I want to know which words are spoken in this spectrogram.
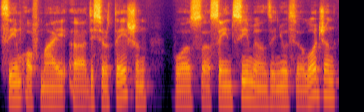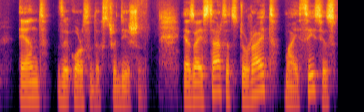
theme of my uh, dissertation was uh, Saint Simeon, the new theologian, and the Orthodox tradition. As I started to write my thesis,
